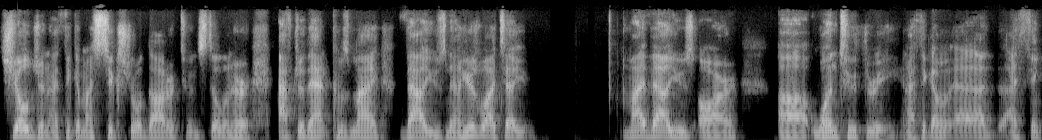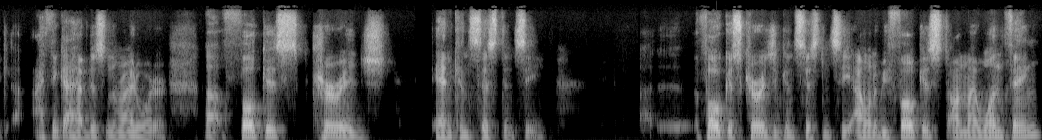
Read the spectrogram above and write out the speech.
children. I think of my six year old daughter to instill in her. After that comes my values. Now, here's what I tell you my values are uh, one, two, three, and I think I'm. Uh, I think I think I have this in the right order. Uh, focus, courage, and consistency. Focus, courage, and consistency. I want to be focused on my one thing.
